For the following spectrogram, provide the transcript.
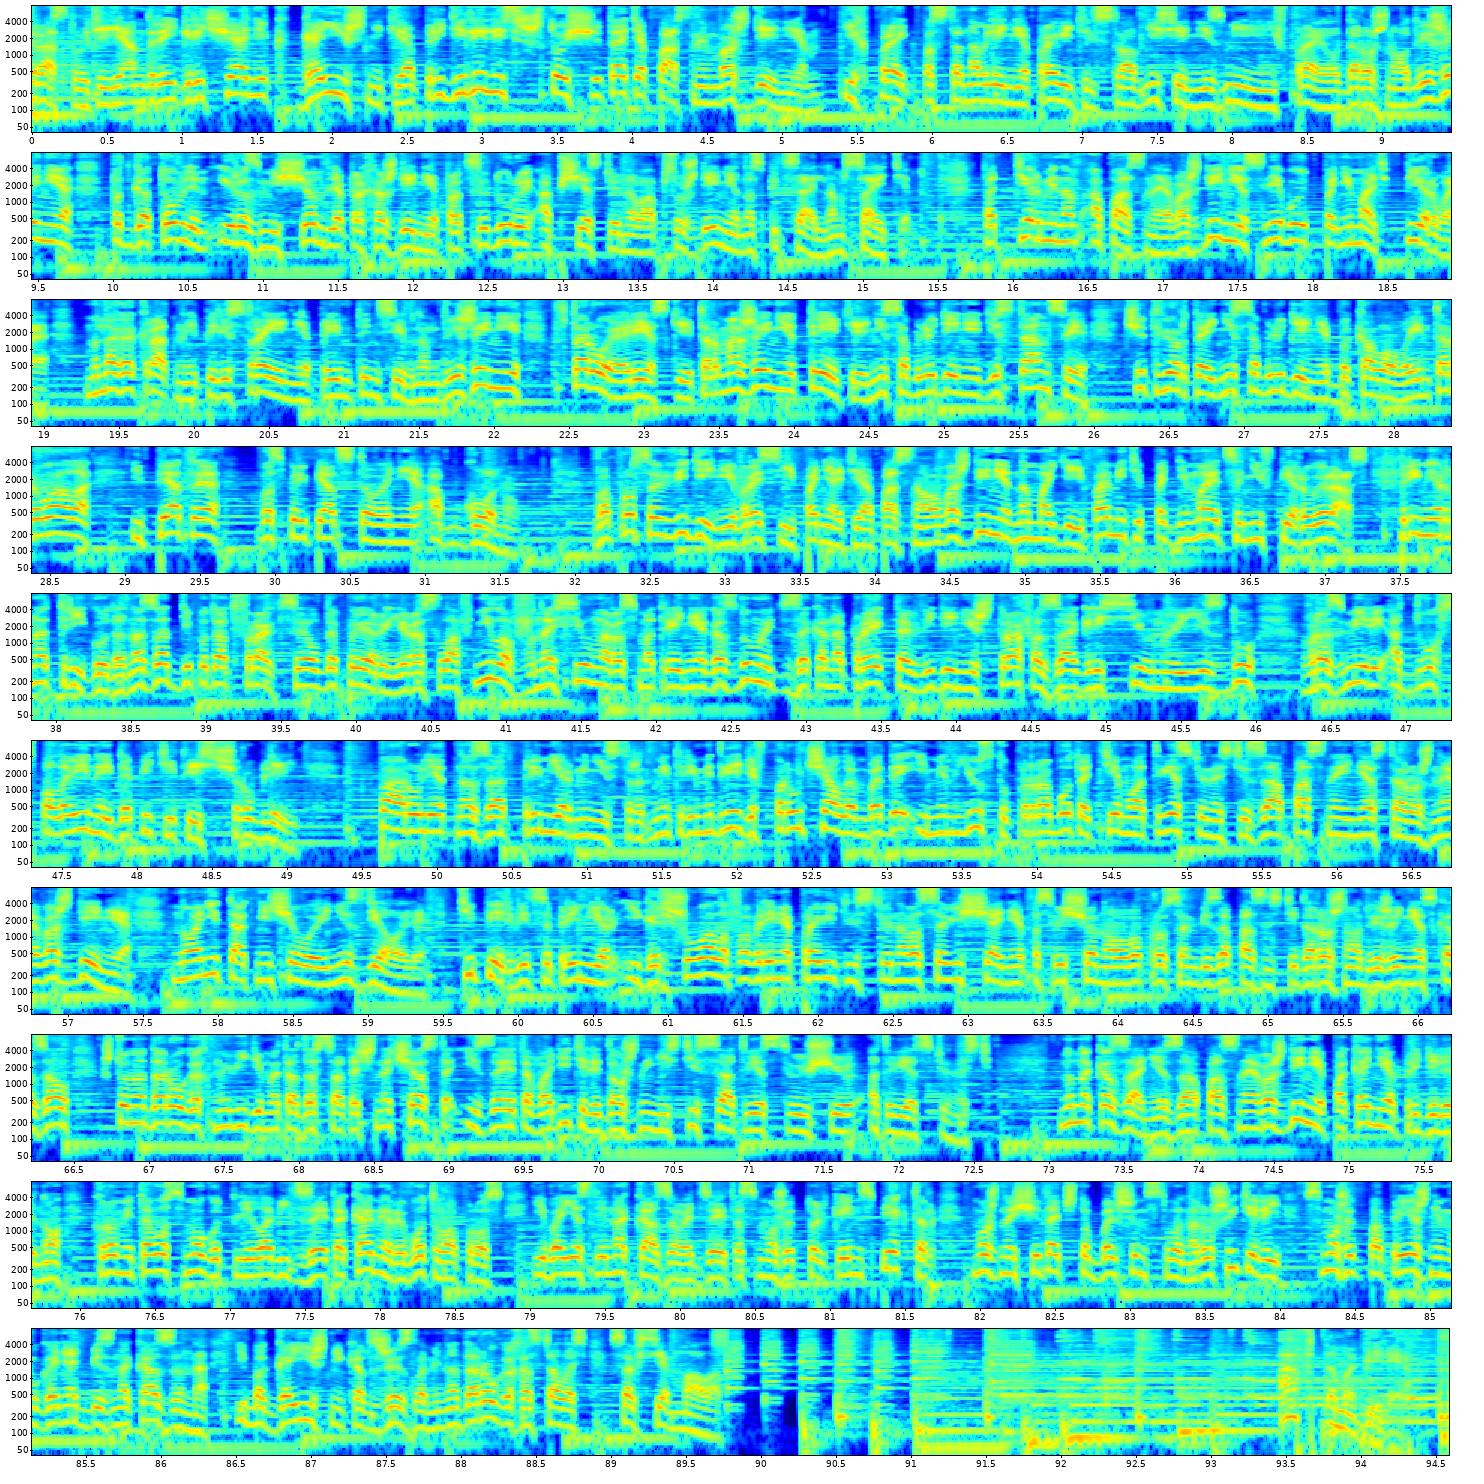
Здравствуйте, я Андрей Гречаник. Гаишники определились, что считать опасным вождением. Их проект постановления правительства о внесении изменений в правила дорожного движения подготовлен и размещен для прохождения процедуры общественного обсуждения на специальном сайте. Под термином «опасное вождение» следует понимать первое – многократные перестроения при интенсивном движении, второе – резкие торможения, третье – несоблюдение дистанции, четвертое – несоблюдение бокового интервала и пятое – воспрепятствование обгону. Вопрос о введении в России понятия опасного вождения на моей памяти поднимается не в первый раз. Примерно три года назад депутат фракции ЛДПР Ярослав Нилов вносил на рассмотрение Госдумы законопроект о введении штрафа за агрессивную езду в размере от 2,5 до 5 тысяч рублей. Пару лет назад премьер-министр Дмитрий Медведев поручал МВД и Минюсту проработать тему ответственности за опасное и неосторожное вождение, но они так ничего и не сделали. Теперь вице-премьер Игорь Шувалов во время правительственного совещания, посвященного вопросам безопасности дорожного движения, сказал, что на дорогах мы видим это достаточно часто, и за это водители должны нести соответствующую ответственность. Но наказание за опасное вождение пока не определено. Кроме того, смогут ли ловить за это камеры, вот вопрос. Ибо если если наказывать за это сможет только инспектор, можно считать, что большинство нарушителей сможет по-прежнему гонять безнаказанно, ибо гаишников с жезлами на дорогах осталось совсем мало. Автомобили.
